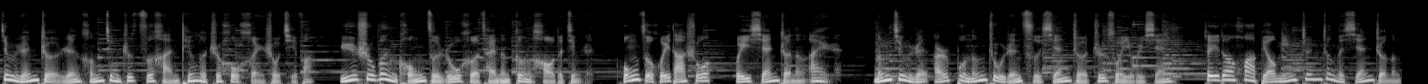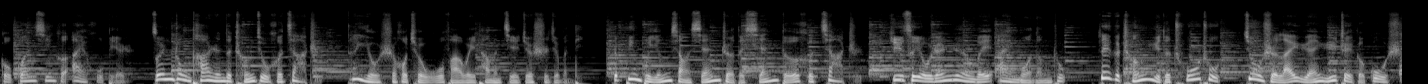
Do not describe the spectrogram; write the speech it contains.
敬人者人恒敬之。”子罕听了之后很受启发，于是问孔子如何才能更好的敬人。孔子回答说：“为贤者能爱人，能敬人而不能助人，此贤者之所以为贤也。”这段话表明，真正的贤者能够关心和爱护别人，尊重他人的成就和价值。但有时候却无法为他们解决实际问题，这并不影响贤者的贤德和价值。据此，有人认为“爱莫能助”这个成语的出处就是来源于这个故事。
